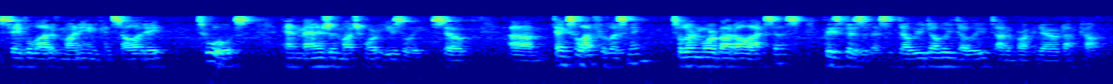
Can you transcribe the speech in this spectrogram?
save a lot of money and consolidate tools and manage them much more easily. So um, thanks a lot for listening. To learn more about All Access, please visit us at www.embarcadero.com.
